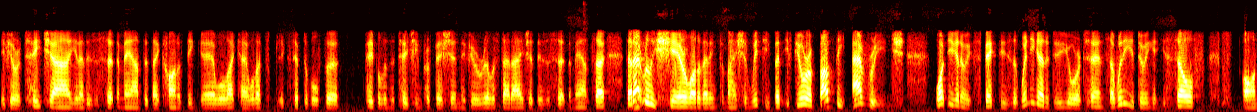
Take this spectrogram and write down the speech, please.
if you're a teacher, you know there's a certain amount that they kind of think, yeah, well, okay, well that's acceptable for people in the teaching profession. If you're a real estate agent, there's a certain amount. So they don't really share a lot of that information with you. But if you're above the average, what you're going to expect is that when you go to do your return, so whether you're doing it yourself on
